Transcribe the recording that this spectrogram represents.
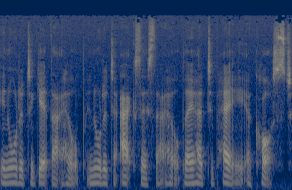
in order to get that help, in order to access that help, they had to pay a cost,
